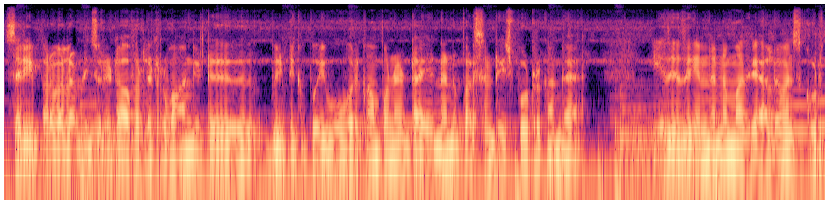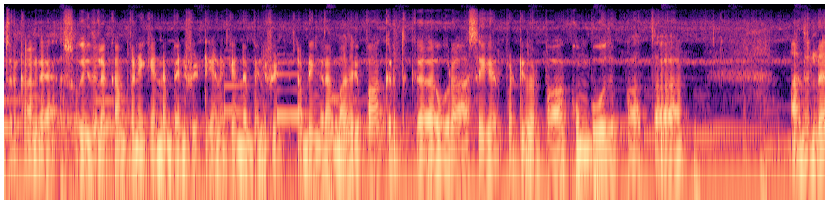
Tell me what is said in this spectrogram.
சரி பரவாயில்ல அப்படின்னு சொல்லிட்டு ஆஃபர் லெட்டர் வாங்கிட்டு வீட்டுக்கு போய் ஒவ்வொரு காம்போனண்ட்டாக என்னென்ன பர்சன்டேஜ் போட்டிருக்காங்க எது எது என்னென்ன மாதிரி அலவன்ஸ் கொடுத்துருக்காங்க ஸோ இதில் கம்பெனிக்கு என்ன பெனிஃபிட் எனக்கு என்ன பெனிஃபிட் அப்படிங்கிற மாதிரி பார்க்குறதுக்கு ஒரு ஆசை ஏற்பட்டு இவர் பார்க்கும்போது பார்த்தா அதில்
